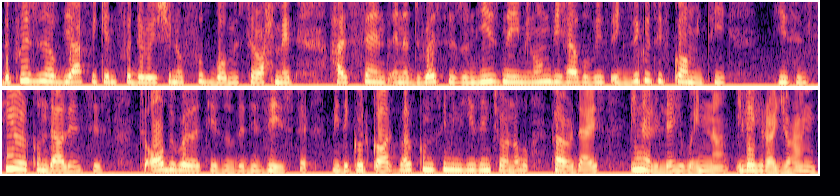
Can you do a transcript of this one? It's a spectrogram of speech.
the president of the African Federation of Football, Mr. Ahmed, has sent an address on his name and on behalf of his executive committee his sincere condolences to all the relatives of the deceased. May the good God welcome him in his eternal paradise. Inna lillahi wa inna ilayhi raji'un.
